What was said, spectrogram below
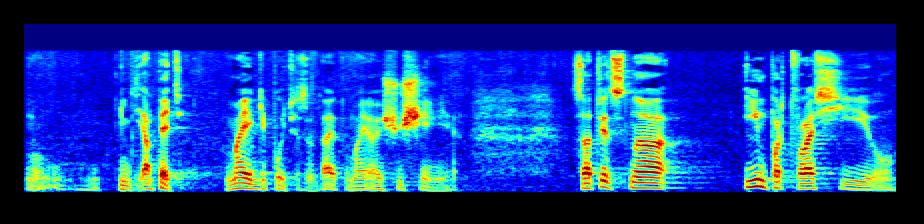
Ну, опять, моя гипотеза, да, это мое ощущение. Соответственно, импорт в Россию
